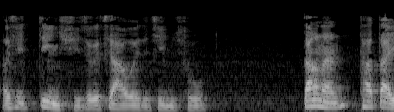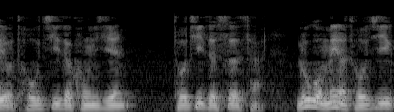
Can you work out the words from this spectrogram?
而去定取这个价位的进出。当然，它带有投机的空间、投机的色彩。如果没有投机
